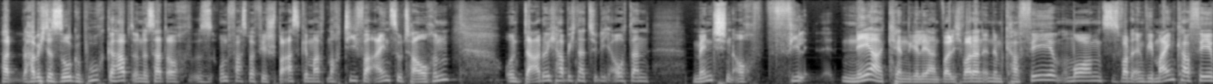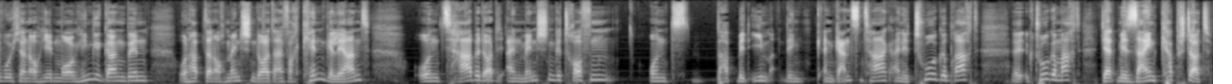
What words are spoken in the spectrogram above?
habe ich das so gebucht gehabt und es hat auch unfassbar viel Spaß gemacht, noch tiefer einzutauchen und dadurch habe ich natürlich auch dann Menschen auch viel näher kennengelernt, weil ich war dann in einem Café morgens, das war dann irgendwie mein Café, wo ich dann auch jeden Morgen hingegangen bin und habe dann auch Menschen dort einfach kennengelernt und habe dort einen Menschen getroffen und habe mit ihm den, einen ganzen Tag eine Tour gebracht, äh, Tour gemacht. Der hat mir sein Kapstadt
